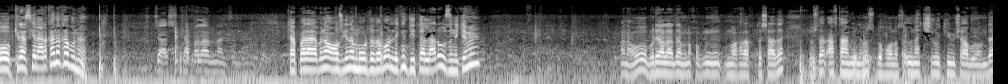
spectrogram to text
Ho'p kraskalari qanaqa buni? Kapalar bilan kapalar bilan ozgina mo'rdada bor lekin detallari o'zinikimi mana u bir yoqlarda bunaqa qilib tashladi. Do'stlar avtomobilimiz xudo xohlasa 12 shirokiy yumshoq balonda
